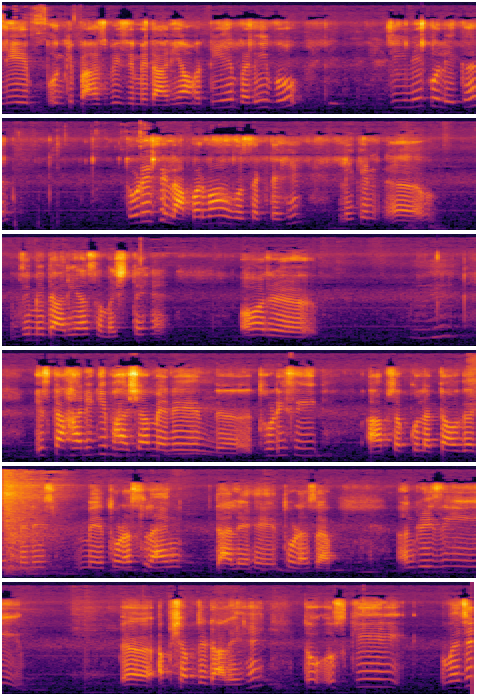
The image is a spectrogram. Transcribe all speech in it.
लिए उनके पास भी जिम्मेदारियाँ होती है, भले ही वो जीने को लेकर थोड़े से लापरवाह हो सकते हैं, लेकिन जिम्मेदारियाँ समझते हैं। और इस कहानी की भाषा मैंने थोड़ी सी आप सबको लगता होगा कि मैंने इसमें थोड़ा स्लैंग डाले हैं, थोड़ा सा अंग्रेज़ी अपशब्द डाले हैं। तो उसकी वजह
